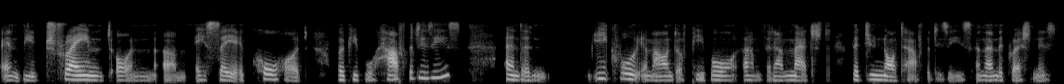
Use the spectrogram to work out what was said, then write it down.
and be trained on um, a say a cohort where people have the disease and an equal amount of people um, that are matched that do not have the disease. And then the question is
